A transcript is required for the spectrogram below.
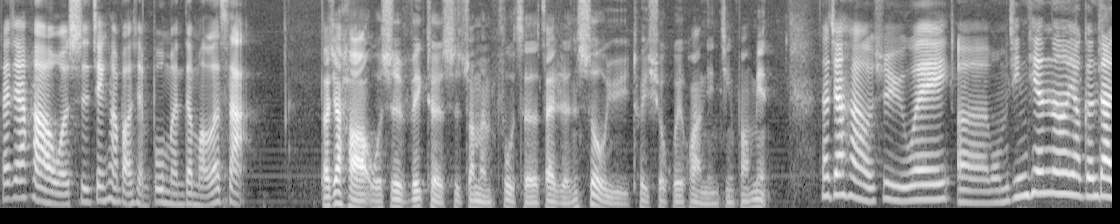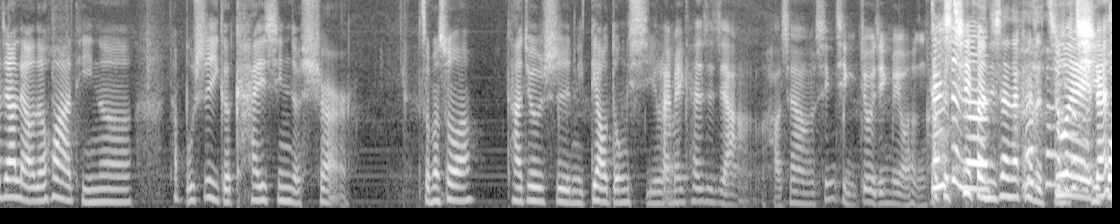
大家好，我是健康保险部门的 Melissa。大家好，我是 Victor，是专门负责在人寿与退休规划年金方面。大家好，我是余威。呃，我们今天呢要跟大家聊的话题呢，它不是一个开心的事儿。怎么说？它就是你掉东西了。还没开始讲。好像心情就已经没有很好，但是气氛现在开始奇怪、哦、对，但是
